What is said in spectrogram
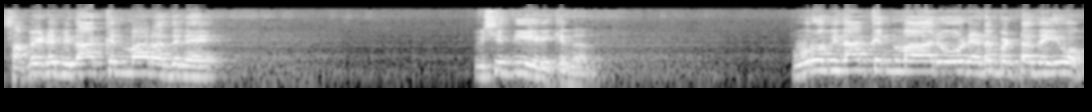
സഭയുടെ പിതാക്കന്മാർ അതിനെ വിശദീകരിക്കുന്നത്. പൂർവപിതാക്കന്മാരോട് ഇടപെട്ട ദൈവം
